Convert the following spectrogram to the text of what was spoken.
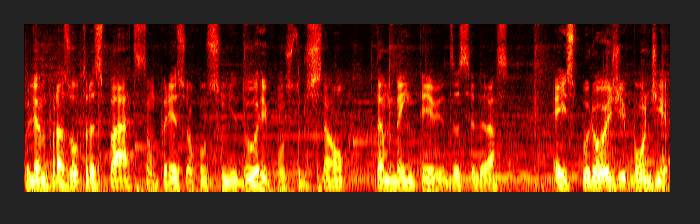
Olhando para as outras partes, são preço ao consumidor e construção, também teve desaceleração. É isso por hoje, bom dia.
